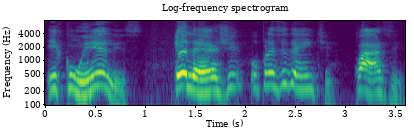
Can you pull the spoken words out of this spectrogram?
e com eles elege o presidente. Quase.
